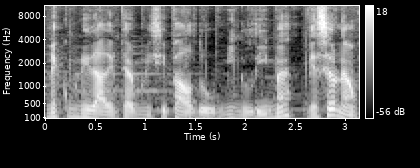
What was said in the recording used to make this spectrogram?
na comunidade intermunicipal do Minho Lima, venceu não.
